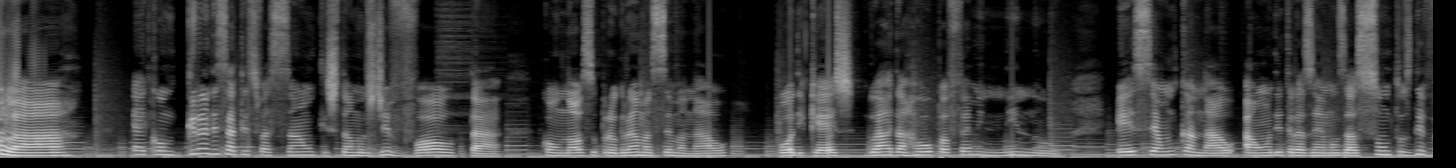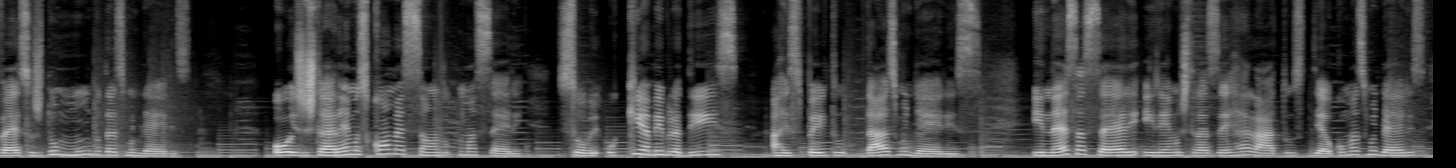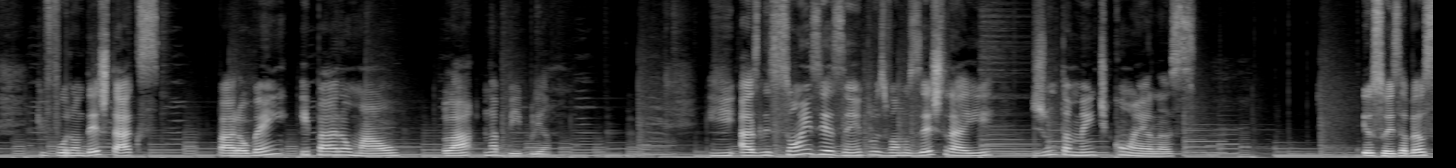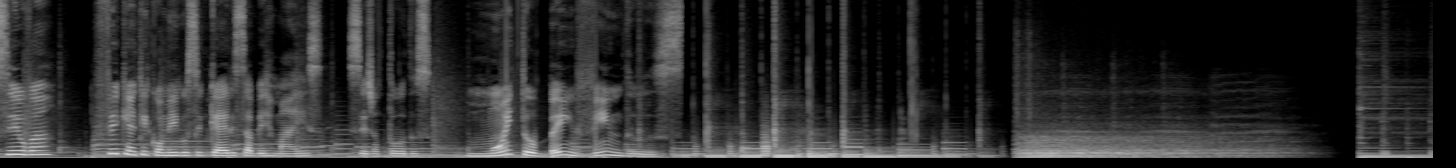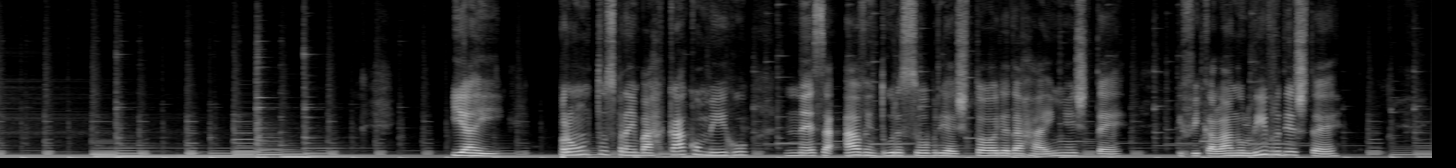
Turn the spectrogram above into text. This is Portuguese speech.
Olá! É com grande satisfação que estamos de volta com o nosso programa semanal podcast Guarda-roupa Feminino. Esse é um canal onde trazemos assuntos diversos do mundo das mulheres. Hoje estaremos começando uma série sobre o que a Bíblia diz a respeito das mulheres. E nessa série iremos trazer relatos de algumas mulheres que foram destaques para o bem e para o mal lá na Bíblia. E as lições e exemplos vamos extrair juntamente com elas. Eu sou Isabel Silva. Fiquem aqui comigo se querem saber mais. Sejam todos muito bem-vindos. E aí, prontos para embarcar comigo nessa aventura sobre a história da rainha Esther, que fica lá no livro de Esther?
